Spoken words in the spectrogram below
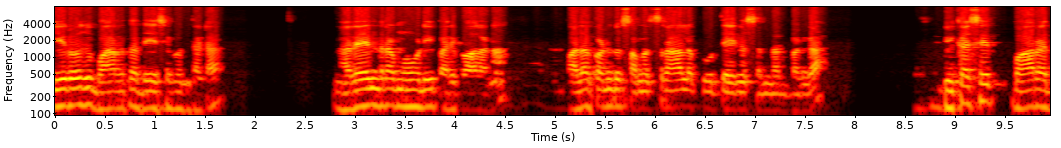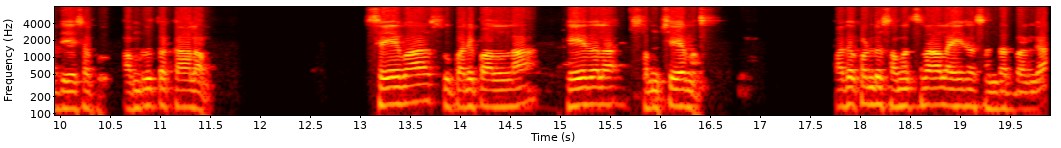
ఈరోజు భారతదేశమంతటా నరేంద్ర మోడీ పరిపాలన పదకొండు సంవత్సరాలు పూర్తయిన సందర్భంగా వికసిత్ భారతదేశపు అమృతకాలం సేవా సేవ సుపరిపాలన పేదల సంక్షేమం పదకొండు సంవత్సరాలైన సందర్భంగా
